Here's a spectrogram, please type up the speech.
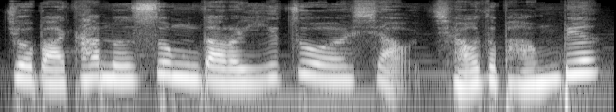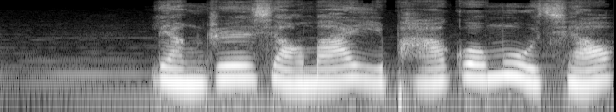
就把他们送到了一座小桥的旁边。两只小蚂蚁爬过木桥，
